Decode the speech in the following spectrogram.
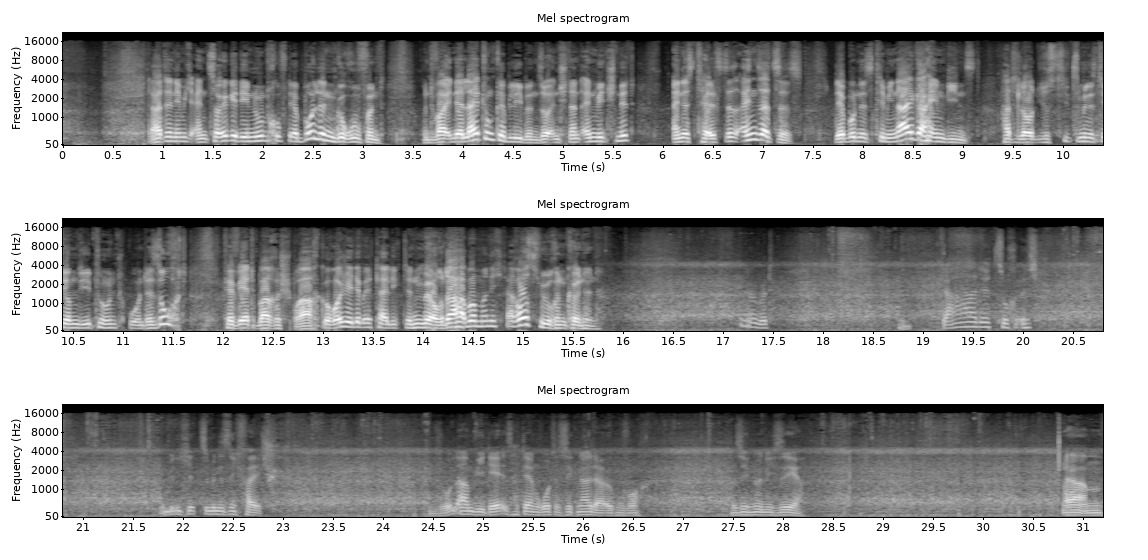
Da hatte nämlich ein Zeuge den Notruf der Bullen gerufen und war in der Leitung geblieben. So entstand ein Mitschnitt eines Teils des Einsatzes. Der Bundeskriminalgeheimdienst hatte laut Justizministerium die Tonspur untersucht. Verwertbare Sprachgeräusche der beteiligten Mörder habe man nicht herausführen können. Ja gut. Wenn da der Zug ist, dann bin ich jetzt zumindest nicht falsch. Und so lahm wie der ist, hat der ein rotes Signal da irgendwo. Was ich nur nicht sehe. Ähm,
